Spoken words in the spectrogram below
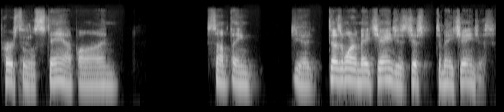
personal yeah. stamp on something you know doesn't want to make changes just to make changes.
